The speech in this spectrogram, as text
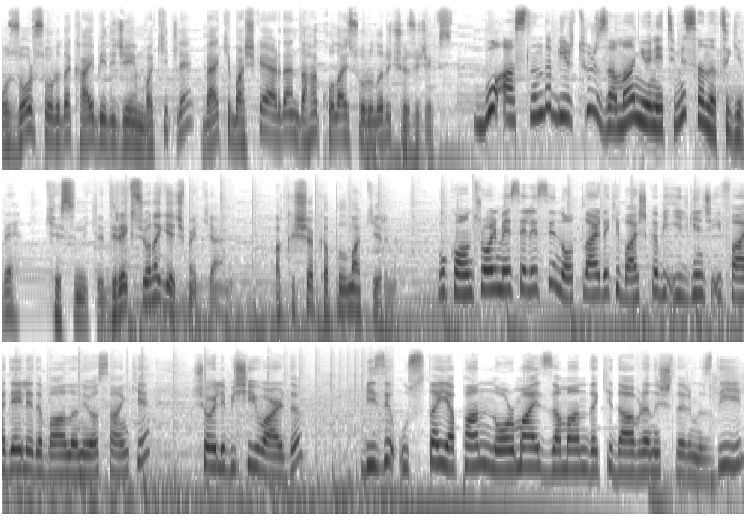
O zor soruda kaybedeceğin vakitle belki başka yerden daha kolay soruları çözeceksin. Bu aslında bir tür zaman yönetimi sanatı gibi. Kesinlikle. Direksiyona geçmek yani. Akışa kapılmak yerine. Bu kontrol meselesi notlardaki başka bir ilginç ifadeyle de bağlanıyor sanki. Şöyle bir şey vardı. Bizi usta yapan normal zamandaki davranışlarımız değil,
